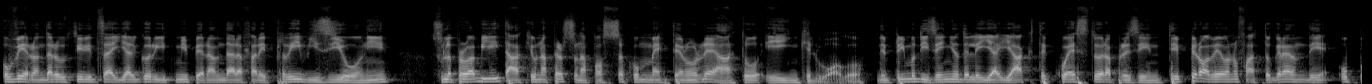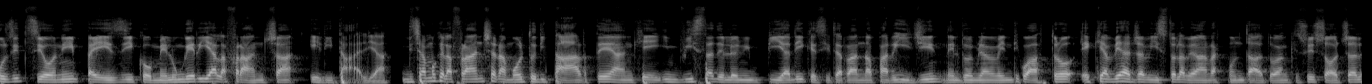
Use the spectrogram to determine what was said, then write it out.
ovvero andare a utilizzare gli algoritmi per andare a fare previsioni sulla probabilità che una persona possa commettere un reato e in che luogo. Nel primo disegno dell'AI Act questo era presente, però avevano fatto grandi opposizioni paesi come l'Ungheria, la Francia e l'Italia. Diciamo che la Francia era molto di parte anche in vista delle Olimpiadi che si terranno a Parigi nel 2024 e che aveva già visto, l'avevano raccontato anche sui social,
